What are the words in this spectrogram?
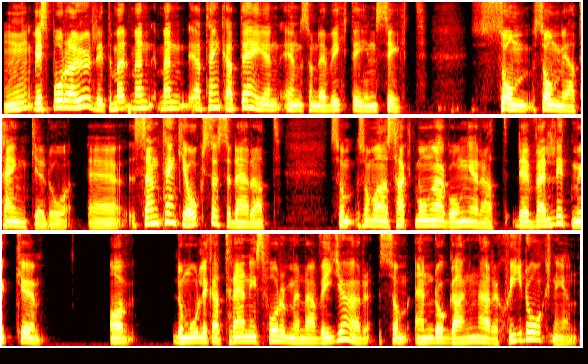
Mm, vi spårar ut lite, men, men, men jag tänker att det är en, en sån där viktig insikt som, som jag tänker då. Eh, sen tänker jag också sådär att, som, som man har sagt många gånger, att det är väldigt mycket av de olika träningsformerna vi gör som ändå gagnar skidåkningen.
